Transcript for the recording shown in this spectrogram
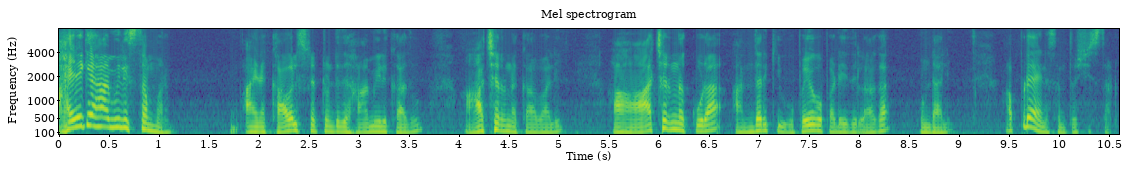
ఆయనకే హామీలు ఇస్తాం మనం. ఆయనకు కావలసినటువంటిది హామీలు కాదు ఆచరణ కావాలి. ఆ ఆచరణ కూడా అందరికీ ఉపయోగపడేదిలాగా ఉండాలి. అప్పుడే ఆయన సంతోషిస్తాడు.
